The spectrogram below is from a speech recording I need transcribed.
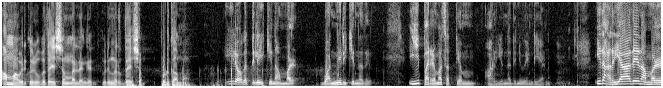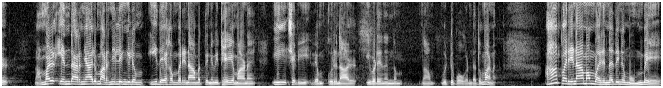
അമ്മ അവർക്കൊരു ഉപദേശം അല്ലെങ്കിൽ ഒരു നിർദ്ദേശം കൊടുക്കാമോ? ഈ ലോകത്തിലേക്ക് നമ്മൾ വന്നിരിക്കുന്നത് ഈ പരമസത്യം അറിയുന്നതിന് വേണ്ടിയാണ്. ഇതറിയാതെ നമ്മൾ നമ്മൾ എന്തറിഞ്ഞാലും അറിഞ്ഞില്ലെങ്കിലും ഈ ദേഹം പരിണാമത്തിന് വിധേയമാണ്. ഈ ശരീരം ഒരു നാൾ ഇവിടെ നിന്നും നാം വിട്ടുപോകേണ്ടതുമാണ്. ആ പരിണാമം വരുന്നതിന് മുമ്പേ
